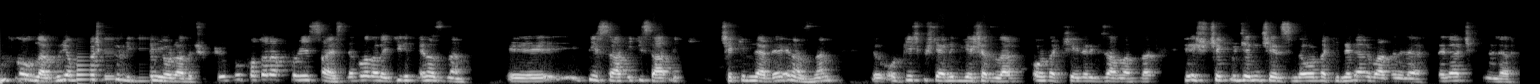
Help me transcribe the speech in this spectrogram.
mutlu oldular. Buraya başka türlü gidemiyorlardı çünkü. Bu fotoğraf projesi sayesinde buralara girip en azından e, bir saat, iki saatlik çekimlerde en azından e, o geçmişlerini bir yaşadılar. Oradaki şeyleri bize anlattılar. Ve şu çekmecenin içerisinde oradaki neler vardı neler, neler çıktı neler.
